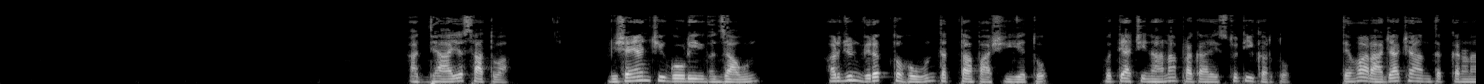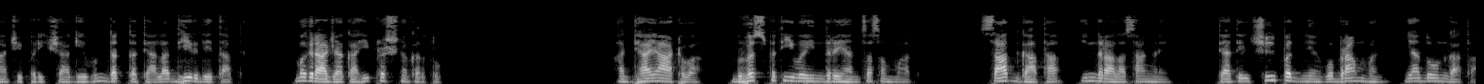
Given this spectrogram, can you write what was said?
अध्याय सातवा. विषयांची गोडी जाऊन अर्जुन विरक्त होऊन दत्तापाशी येतो व त्याची नाना प्रकारे स्तुती करतो. तेव्हा राजाच्या अंतःकरणाची परीक्षा घेऊन दत्त त्याला धीर देतात. मग राजा काही प्रश्न करतो. अध्याय आठवा. बृहस्पती व इंद्र यांचा संवाद. सात गाथा इंद्राला सांगणे. त्यातील शिल्पज्ञ व ब्राह्मण या दोन गाथा.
